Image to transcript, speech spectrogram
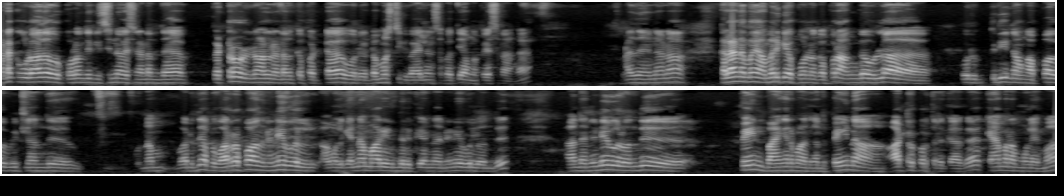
நடக்கக்கூடாத ஒரு குழந்தைக்கு சின்ன வயசு நடந்த பெற்றோர்னால் நடக்கப்பட்ட ஒரு டொமஸ்டிக் வயலன்ஸை பற்றி அவங்க பேசுகிறாங்க அது என்னென்னா கல்யாணமாகி அமெரிக்கா போனதுக்கப்புறம் அங்கே உள்ள ஒரு திடீர்னு அவங்க அப்பா வீட்டிலேருந்து நம் வருது. அப்போ வர்றப்போ அந்த நினைவுகள் அவங்களுக்கு என்ன மாதிரி இருந்திருக்கு? அந்த நினைவுகள் வந்து அந்த நினைவுகள் வந்து பெயின் பயங்கரமாக இருக்குது அந்த பெயினை ஆற்றப்படுத்துறதுக்காக கேமரா மூலயமா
